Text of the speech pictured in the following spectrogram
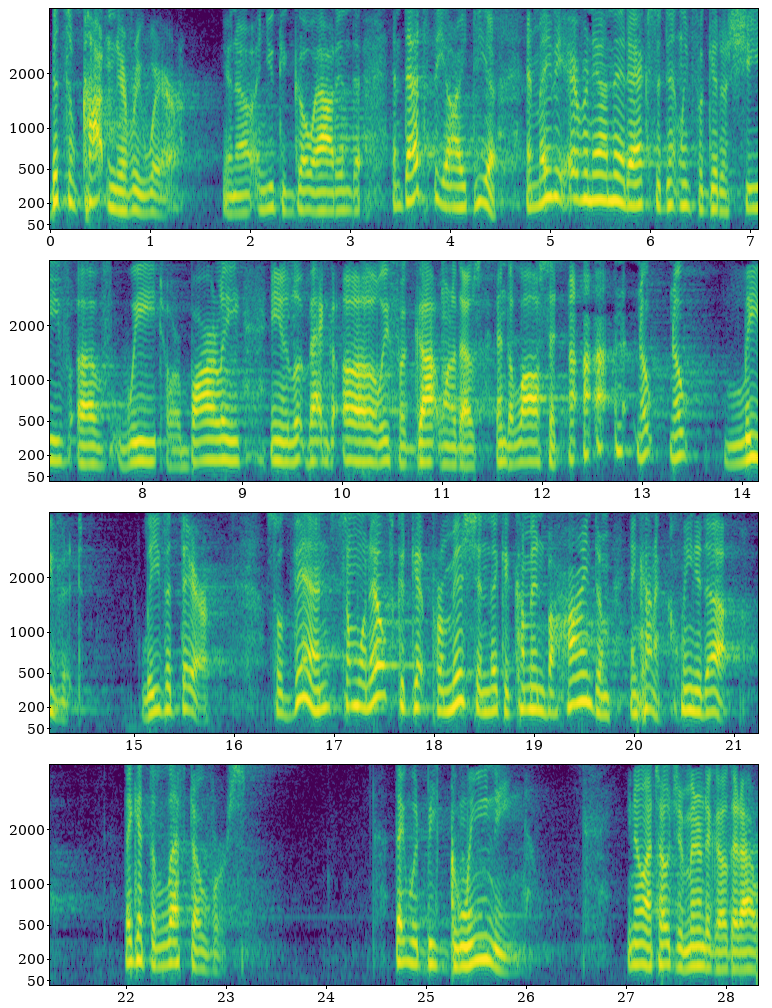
bits of cotton everywhere, you know, and you could go out in that. And that's the idea. And maybe every now and then accidentally forget a sheaf of wheat or barley, and you look back and go, oh, we forgot one of those. And the law said, uh uh, uh nope, nope, leave it. Leave it there. So then someone else could get permission, they could come in behind them and kind of clean it up. They get the leftovers. They would be gleaning you know, I told you a minute ago that I,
